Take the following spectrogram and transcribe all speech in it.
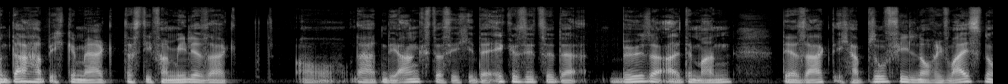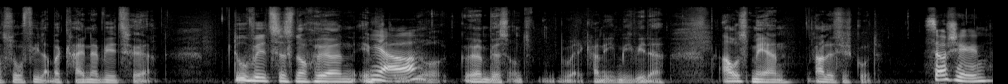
Und da habe ich gemerkt, dass die Familie sagt, oh, da hatten die Angst, dass ich in der Ecke sitze, der böse alte Mann, der sagt, ich habe so viel noch, ich weiß noch so viel, aber keiner will es hören. Du willst es noch hören, im ja. Studio hören wir es und kann ich mich wieder ausmehren. Alles ist gut. So schön.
